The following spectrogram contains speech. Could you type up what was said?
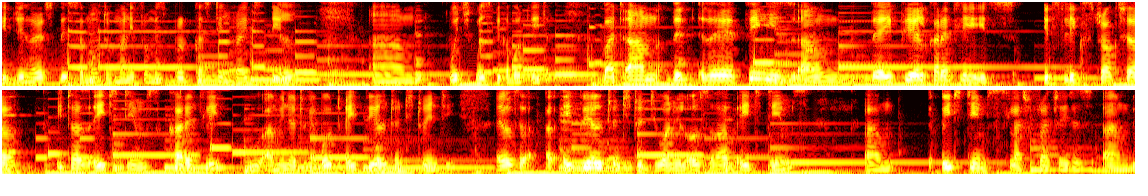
it generates this amount of money from its broadcasting rights deal um, which we'll speak about later. But um, the the thing is um, the IPL currently its its league structure. It has eight teams currently i mean you're talking about ipl 2020 I also uh, ipl 2021 will also have eight teams um, eight teams slash franchises. Um,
